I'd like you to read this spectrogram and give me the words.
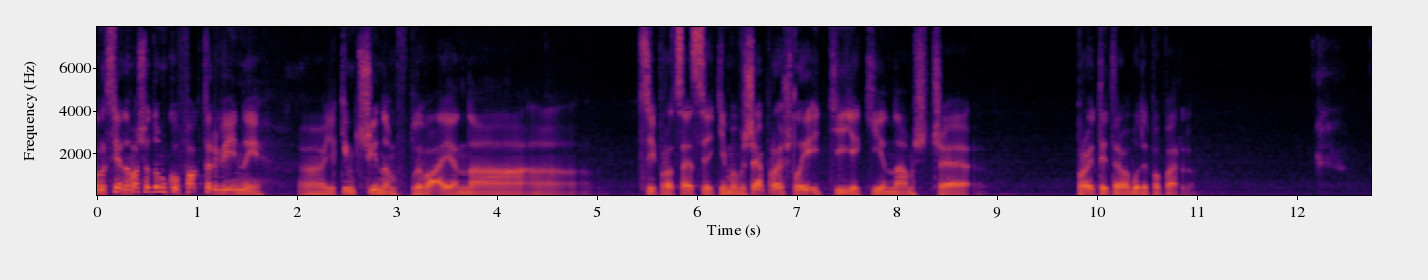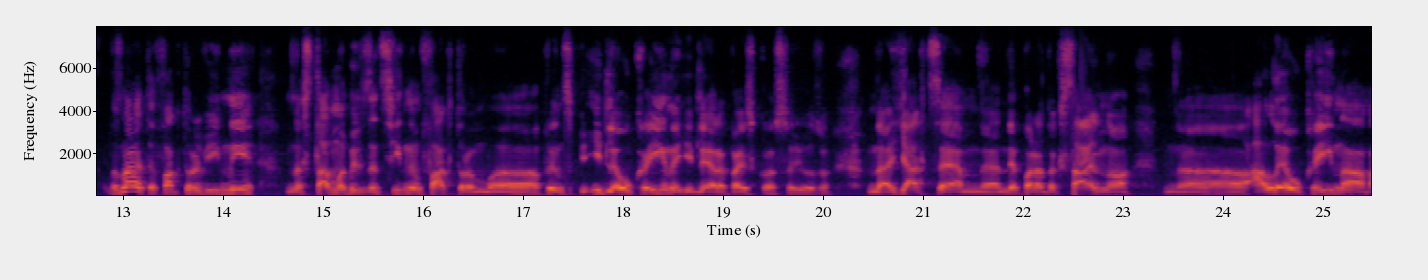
Олексій, на вашу думку, фактор війни е, яким чином впливає на е, ці процеси, які ми вже пройшли, і ті, які нам ще пройти треба буде попереду? Ви знаєте, фактор війни став мобілізаційним фактором, е, в принципі, і для України, і для Європейського Союзу. Е, Як це не парадоксально, е, але Україна,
